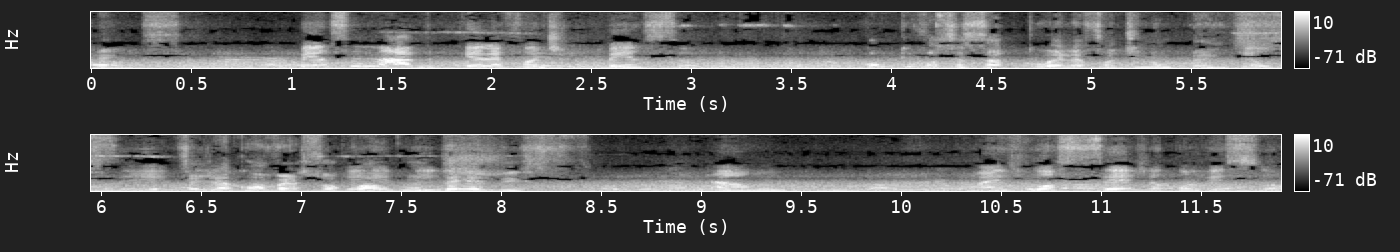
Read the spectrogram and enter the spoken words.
pensa? Não pensa em nada, porque elefante não pensa. Como que você sabe que o elefante não pensa? Eu sei. Você já conversou com é algum bicho. deles? Não. Mas você já conversou.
